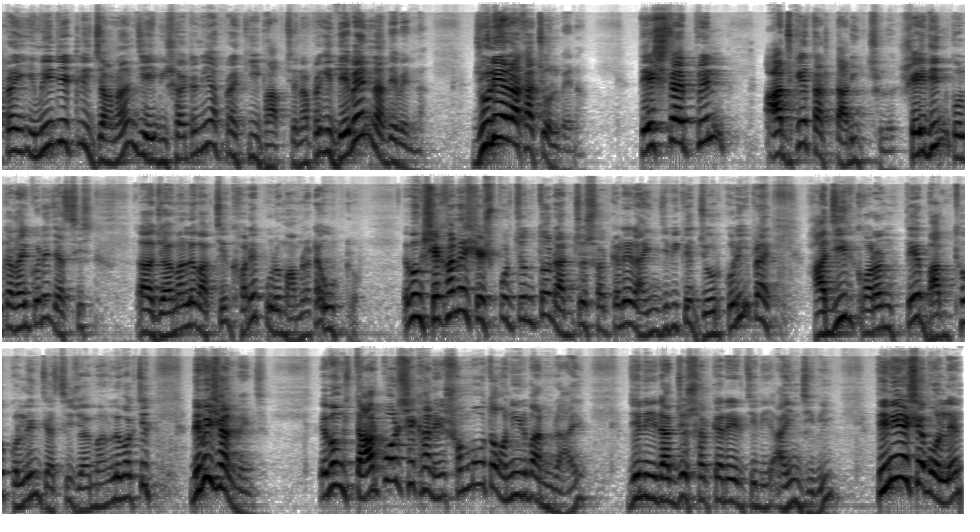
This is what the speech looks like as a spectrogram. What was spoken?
আপনারা ইমিডিয়েটলি জানান যে এই বিষয়টা নিয়ে আপনারা কী ভাবছেন, আপনারা কি দেবেন না দেবেন না? ঝুলিয়ে রাখা চলবে না। তেসরা এপ্রিল আজকে তার তারিখ ছিল। সেই দিন কলকাতা হাইকোর্টে জাস্টিস জয়মাল্য বাগচির ঘরে পুরো মামলাটা উঠল এবং সেখানে শেষ পর্যন্ত রাজ্য সরকারের আইনজীবীকে জোর করেই প্রায় হাজির করাতে বাধ্য করলেন জাস্টিস জয়মাল্য বাগচির ডিভিশন বেঞ্চ এবং তারপর সেখানে সম্ভবত অনির্বাণ রায়, যিনি রাজ্য সরকারের যিনি আইনজীবী, তিনি এসে বললেন,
